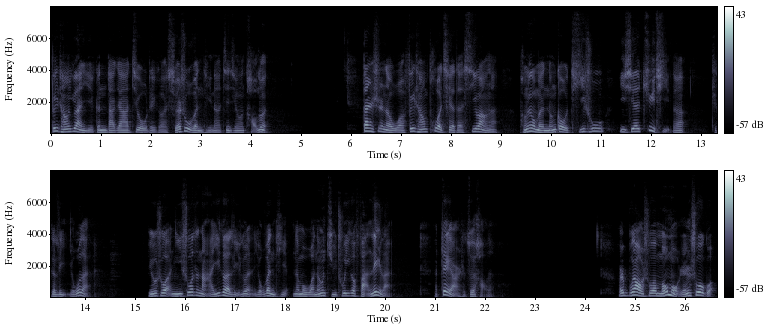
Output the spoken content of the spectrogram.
非常愿意跟大家就这个学术问题呢进行讨论，但是呢，我非常迫切的希望呢，朋友们能够提出一些具体的这个理由来。比如说，你说的哪一个理论有问题，那么我能举出一个反例来，这样是最好的。而不要说某某人说过，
